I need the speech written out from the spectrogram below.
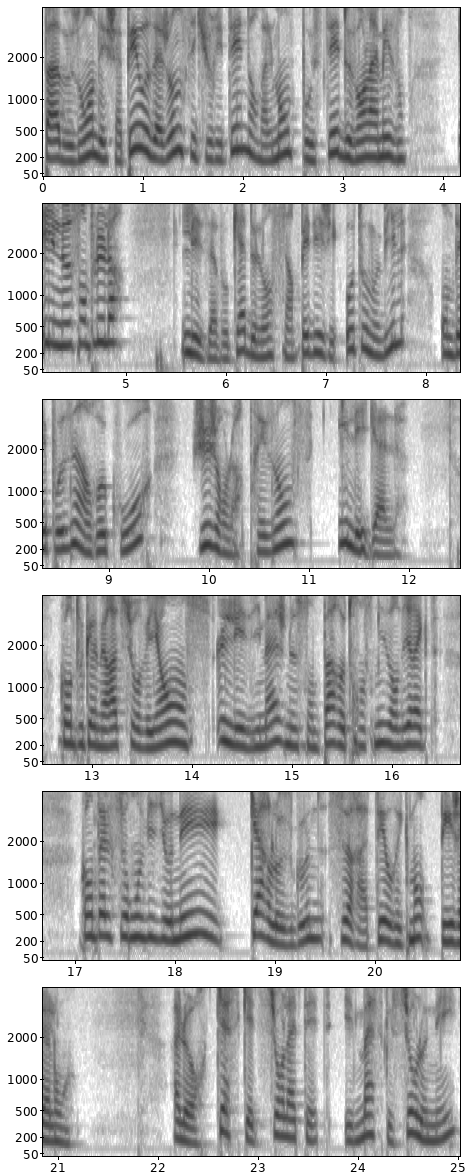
Pas besoin d'échapper aux agents de sécurité normalement postés devant la maison. Ils ne sont plus là. Les avocats de l'ancien PDG automobile ont déposé un recours jugeant leur présence illégale. Quant aux caméras de surveillance, les images ne sont pas retransmises en direct. Quand elles seront visionnées, Carlos Ghosn sera théoriquement déjà loin. Alors, casquette sur la tête et masque sur le nez,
